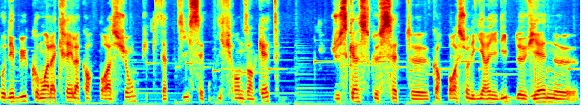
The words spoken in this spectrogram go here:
au début, comment elle a créé la corporation, puis petit à petit, ses différentes enquêtes, jusqu'à ce que cette euh, corporation des guerriers libres devienne euh,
